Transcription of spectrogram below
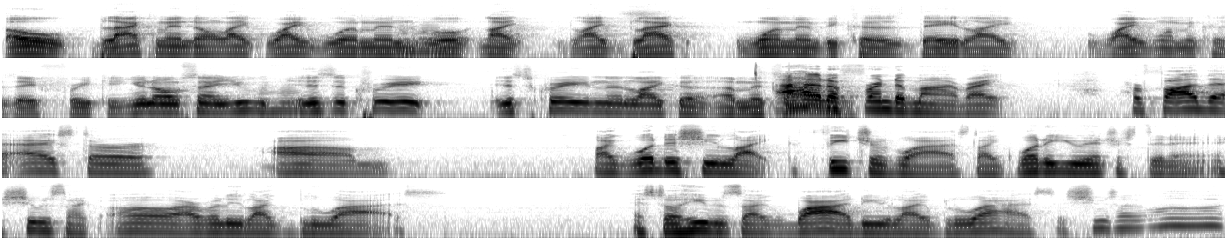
oh black men don't like white women Mhm. or like like black women because they like white women because they freaking. You know what I'm saying? You Mhm. it's a create it's creating a, like a, a mentality. I had a friend of mine, right? Her father asked her, um, like, what does she like, features wise? Like, what are you interested in? And she was like, oh, I really like blue eyes. And so he was like, why do you like blue eyes? And she was like, oh,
